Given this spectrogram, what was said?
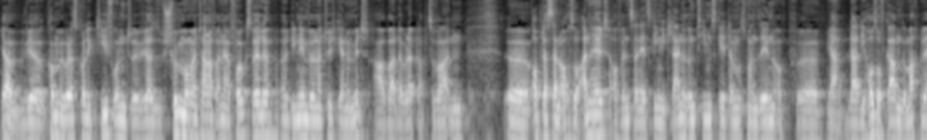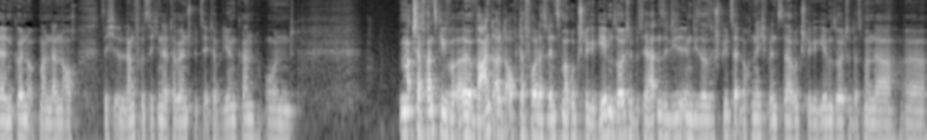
ja, wir kommen über das Kollektiv und wir schwimmen momentan auf einer Erfolgswelle. Die nehmen wir natürlich gerne mit, aber da bleibt abzuwarten, äh, ob das dann auch so anhält, auch wenn es dann jetzt gegen die kleineren Teams geht, dann muss man sehen, ob äh, ja, da die Hausaufgaben gemacht werden können, ob man dann auch sich langfristig in der Tabellenspitze etablieren kann. Und Max Schafranski äh, warnt halt auch davor, dass wenn es mal Rückschläge geben sollte, bisher hatten sie die in dieser Spielzeit noch nicht, wenn es da Rückschläge geben sollte, dass man da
